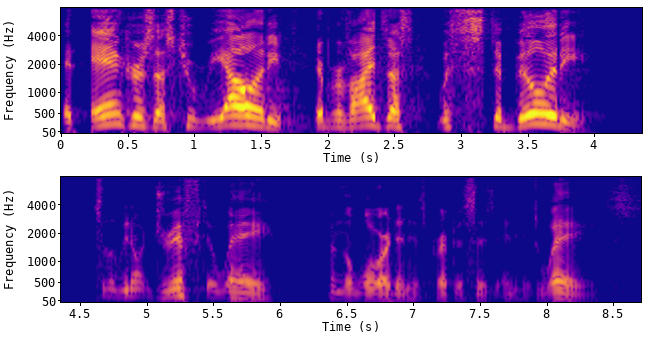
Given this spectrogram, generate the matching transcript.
It anchors us to reality. It provides us with stability so that we don't drift away from the Lord and His purposes and His ways.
